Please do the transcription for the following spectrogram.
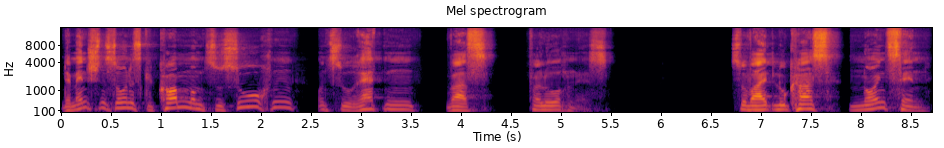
Der Menschensohn ist gekommen, um zu suchen und zu retten, was verloren ist. Soweit Lukas 19.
